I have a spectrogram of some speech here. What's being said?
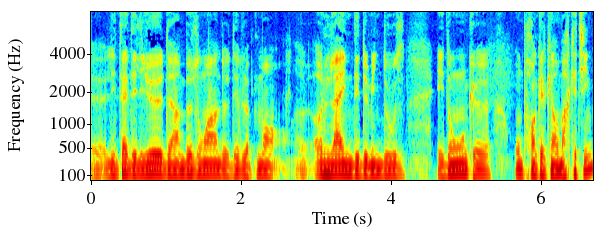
l'état des lieux d'un besoin de développement online dès 2012 et donc on prend quelqu'un au marketing.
